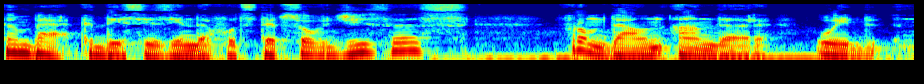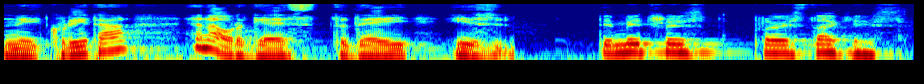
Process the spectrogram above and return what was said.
Welcome back. This is In the Footsteps of Jesus from Down Under with Nick Rita and our guest today is Dimitris Proistakis.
